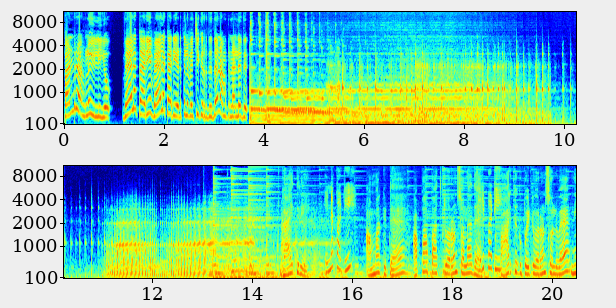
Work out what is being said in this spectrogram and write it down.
பண்றாங்களோ இல்லையோ? வேலைக்காரியை வேலைக்காரி இடத்துல வச்சுக்கிறது தான் நமக்கு நல்லது. காயத்ரி. என்ன பாட்டி? அம்மா கிட்ட அப்பா பார்த்துட்டு வரோன்னு சொல்லாத. சரி பாட்டி. பார்க்குக்கு போயிட்டு வரோன்னு சொல்லுவேன். நீ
